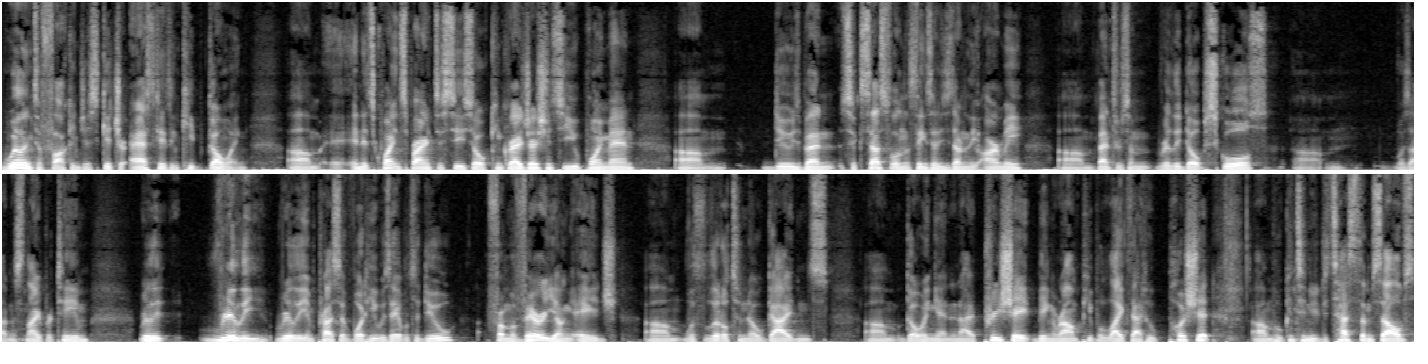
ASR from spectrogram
willing to fucking just get your ass kicked and keep going. Um, and it's quite inspiring to see. So congratulations to you, Point Man. Um, dude's been successful in the things that he's done in the army. Um, been through some really dope schools. Um, was on a sniper team. Really, really, really impressive what he was able to do from a very young age um, with little to no guidance um, going in. And I appreciate being around people like that who push it, um, who continue to test themselves,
